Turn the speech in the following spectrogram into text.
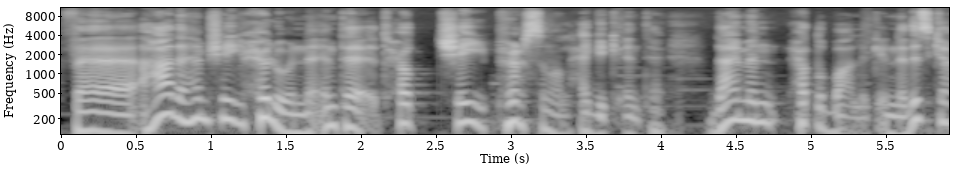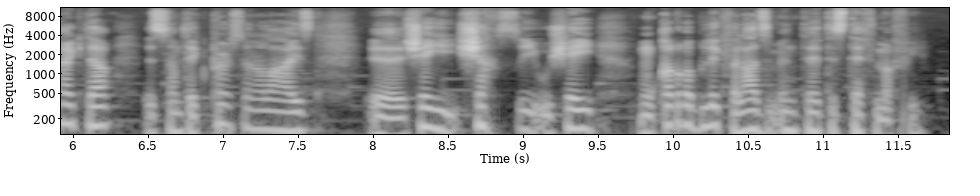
فهذا أهم شيء حلو إن أنت تحط شيء personal حقك أنت. دائما حط ببالك إن this character is personalized آه، شيء شخصي وشيء مقرب لك فلازم أنت تستثمر فيه.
